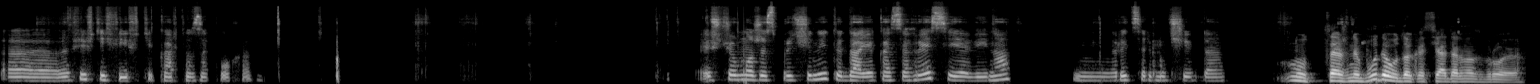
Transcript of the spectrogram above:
Е, 50-50, карта закохана. Що може спричинити? Да, якась агресія, війна, рицарь мечів, да. Ну, це ж не буде у ядерна зброя.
